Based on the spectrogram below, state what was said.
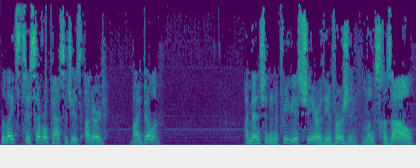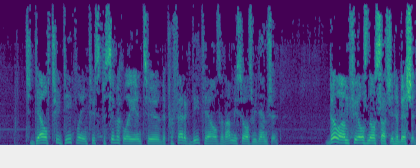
relates to several passages uttered by Bilam. I mentioned in a previous shir the aversion amongst Chazal to delve too deeply and too specifically into the prophetic details of Am Yisrael's redemption. Bilam feels no such inhibition.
